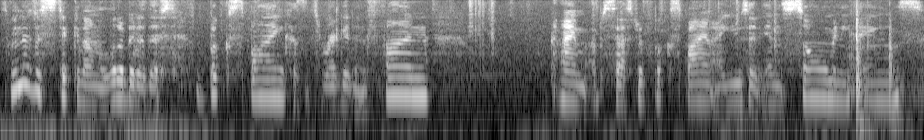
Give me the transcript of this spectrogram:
So I'm going to just stick it on a little bit of this book spine because it's rugged and fun. And I'm obsessed with book spine. I use it in so many things.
